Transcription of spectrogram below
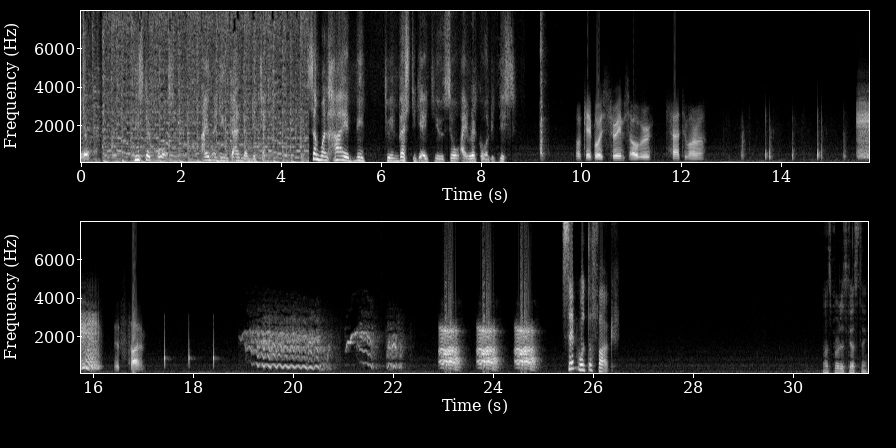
before. Mr. Forsen, I'm a Ugandan detective. Someone hired me to investigate you, so I recorded this. Okay, boys, stream's over. Chat tomorrow. It's time. Ah Seb, what the fuck? That's pretty disgusting.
